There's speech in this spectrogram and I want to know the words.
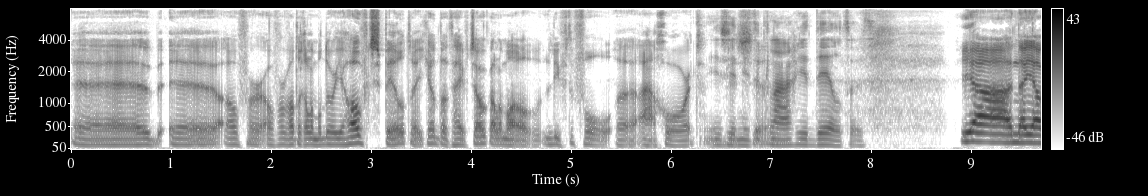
eh, eh, over, over wat er allemaal door je hoofd speelt, weet je wel. Dat heeft ze ook allemaal liefdevol eh, aangehoord. Je zit Dus, niet te eh, klagen, je deelt het. Ja, nou ja,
